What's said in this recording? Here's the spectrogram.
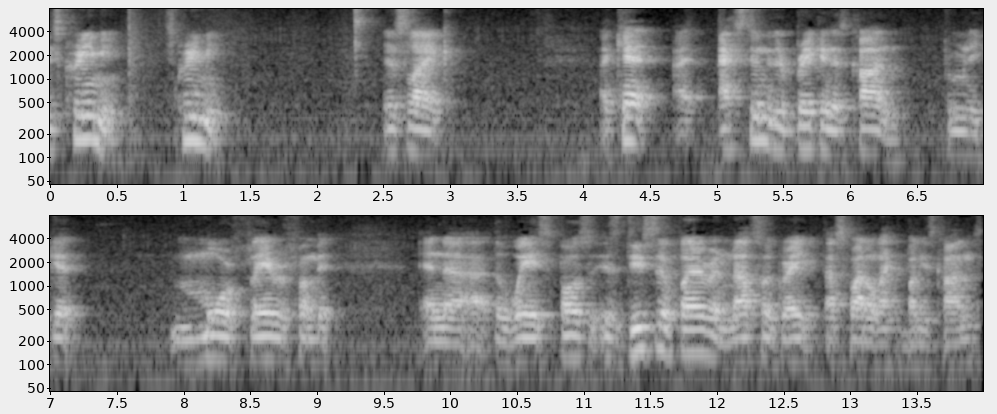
It's creamy. It's creamy. It's like I can't. I I still need to break in this cotton for me to get more flavor from it and uh, the way it's supposed to. It's decent flavor and not so great. That's why I don't like about these cottons.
